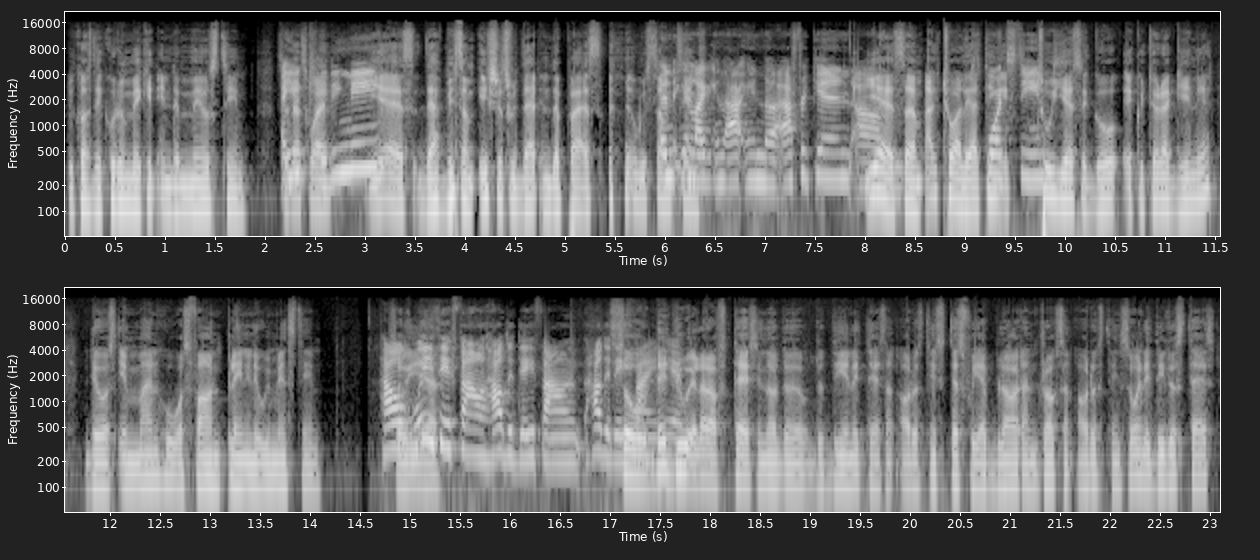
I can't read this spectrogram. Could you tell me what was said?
because they couldn't make it in the males team. So Are you that's why, kidding me? Yes, there have been some issues with that in the past with some and in like in the- in the African um, yes, um, actually, I think two years ago, Equatorial Guinea, there was a man who was found playing in the women's team. How so, yeah. you say found how did they found how did they so find they him? do a lot of tests, you know, the the DNA tests and all those things, tests for your blood and drugs and all those things. So when they did those tests,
